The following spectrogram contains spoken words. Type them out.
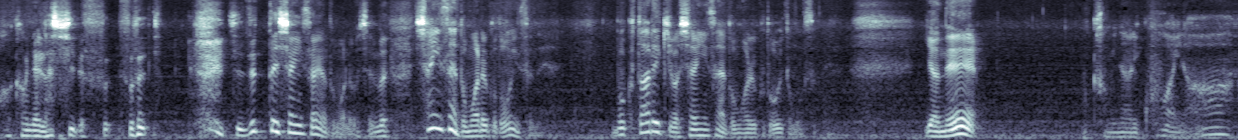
あ、雷らしいです。それ絶対社員さんやと思われました。社員さんやと思われること多いんですよね。僕とアレキは社員さんやと思われること多いと思うんですよね。いやね、雷怖いな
